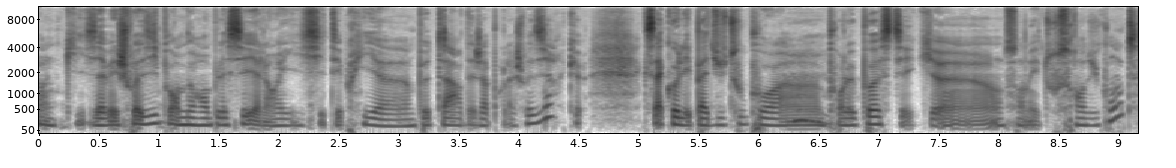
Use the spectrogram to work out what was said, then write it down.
enfin, qu'ils avaient choisi pour me remplacer, alors il s'était pris euh, un peu tard déjà pour la choisir, que, que ça collait pas du tout pour, euh, Mm. pour le poste et qu'on s'en est tous rendu compte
